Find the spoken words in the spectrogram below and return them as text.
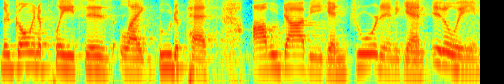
They're going to places like Budapest, Abu Dhabi again, Jordan again, Italy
